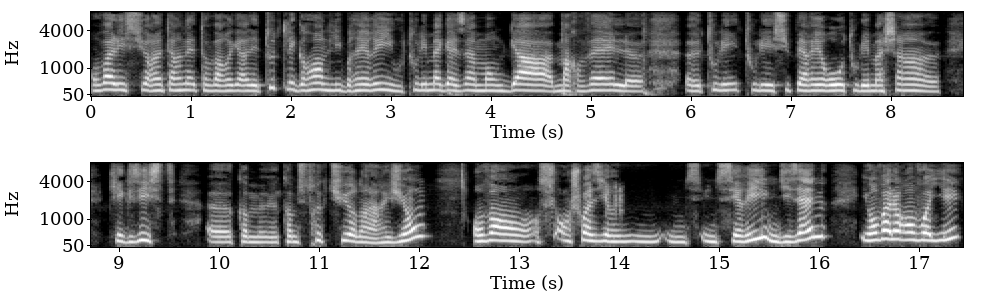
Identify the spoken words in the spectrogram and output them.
on va aller sur Internet, on va regarder toutes les grandes librairies ou tous les magasins manga, Marvel, euh, euh, tous les tous les super héros, tous les machins euh, qui existent comme comme structure dans la région. On va en, choisir une, une série, une dizaine, et on va leur envoyer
